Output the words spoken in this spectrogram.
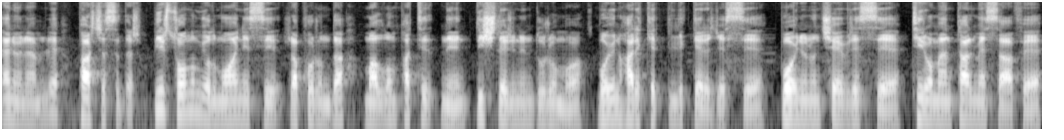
en önemli parçasıdır. Bir solunum yolu muayenesi raporunda mallompatinin, dişlerinin durumu, boyun hareketlilik derecesi, boynunun çevresi, tiromental mesafe,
